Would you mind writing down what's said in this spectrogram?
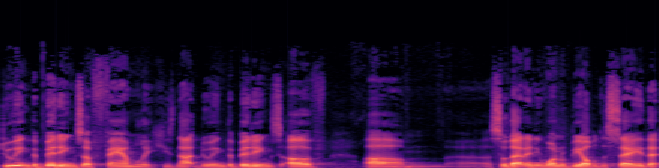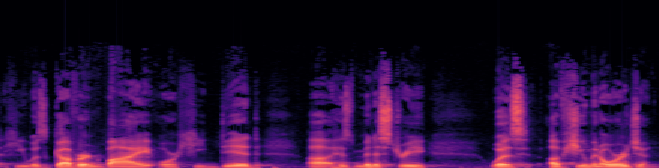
doing the biddings of family. He's not doing the biddings of, um, uh, so that anyone would be able to say that he was governed by or he did, uh, his ministry was of human origin.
